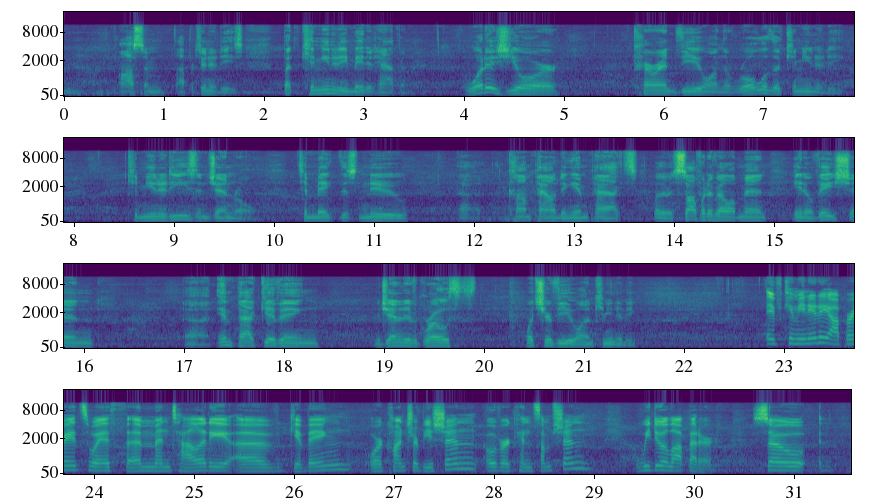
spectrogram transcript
awesome opportunities, but community made it happen. What is your current view on the role of the community, communities in general, to make this new uh, compounding impacts, whether it's software development, innovation, uh, impact giving, regenerative growth? What's your view on community? if community operates with a mentality of giving or contribution over consumption, we do a lot better. So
